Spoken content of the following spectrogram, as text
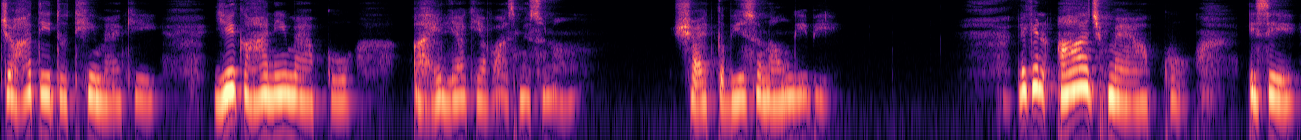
चाहती तो थी मैं कि ये कहानी मैं आपको अहिल्या की आवाज़ में सुनाऊं। शायद कभी सुनाऊँगी भी। लेकिन आज मैं आपको इसे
